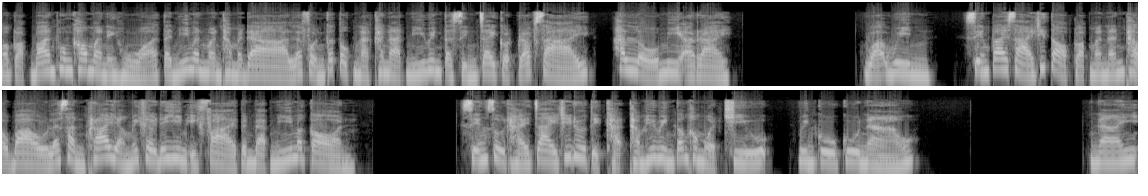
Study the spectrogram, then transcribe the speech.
มากลับบ้านพุ่งเข้ามาในหัว แต่นี่มันวันธรรมดา และฝนก็ตกหนักขนาดนี้วินตัดสินใจกดรับสาย ฮัลโหลมีอะไร วะวิน เสียงปลายสายที่ตอบกลับมานั้นแผ่วเบา และสั่นพร่าอย่างไม่เคยได้ยินอีกฝ่ายเป็นแบบนี้มาก่อน เสียงสูดหายใจที่ดูติดขัดทำให้วินต้องขมวดคิ้ว วินกูกูหนาว ไนท์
